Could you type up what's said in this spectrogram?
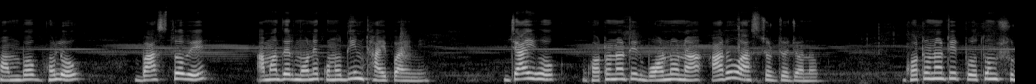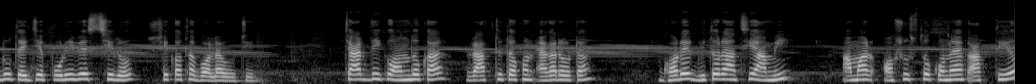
সম্ভব হলেও বাস্তবে আমাদের মনে কোনো দিন ঠাঁই পায়নি। যাই হোক, ঘটনাটির বর্ণনা আরও আশ্চর্যজনক। ঘটনাটির প্রথম শুরুতে যে পরিবেশ ছিল, সে কথা বলা উচিত। চারদিকে অন্ধকার, রাত্রি তখন এগারোটা। ঘরের ভিতরে আছি আমি, আমার অসুস্থ কোনো এক আত্মীয়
